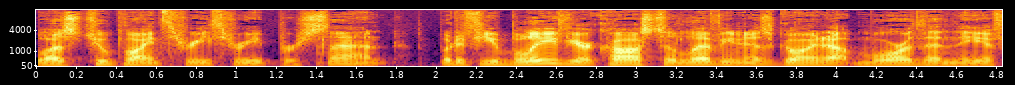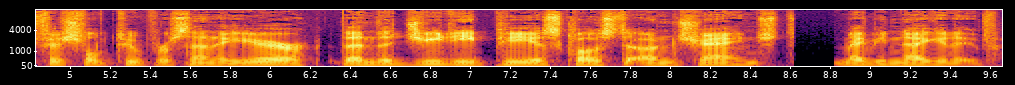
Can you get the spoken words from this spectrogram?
was 2.33%, but if you believe your cost of living is going up more than the official 2% a year, then the GDP is close to unchanged, maybe negative.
